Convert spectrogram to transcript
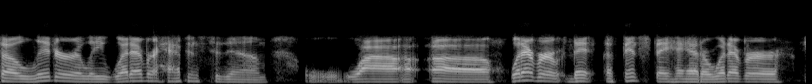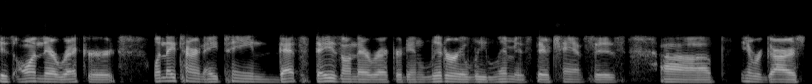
So literally, whatever happens to them, while uh, whatever that offense they had or whatever is on their record, when they turn 18, that stays on their record and literally limits their chances uh, in regards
